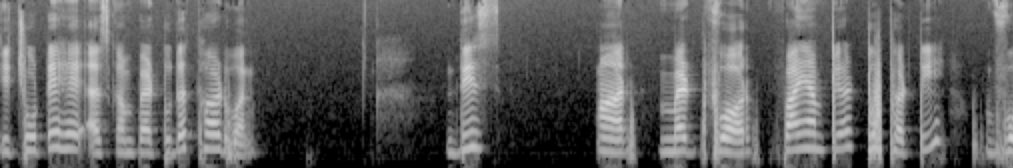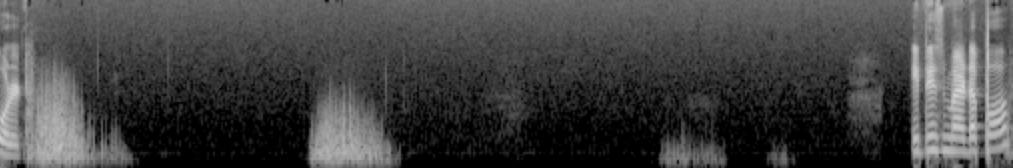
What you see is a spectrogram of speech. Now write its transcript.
ये छोटे है as compare to the third one this are made for five ampere two thirty volt it is made up of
